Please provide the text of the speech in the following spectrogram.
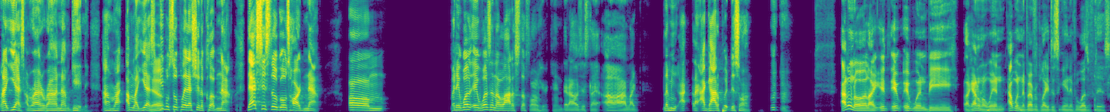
Like yes, I'm riding around. Now I'm getting it. I'm right. I'm like yes. Yep. People still play that shit in a club now. That shit still goes hard now. Um, but it was it wasn't a lot of stuff on here, Ken. That I was just like, ah, like let me. I, like I gotta put this on. Mm-mm. I don't know. Like it, it, it wouldn't be like I don't know when I wouldn't have ever played this again if it wasn't for this.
